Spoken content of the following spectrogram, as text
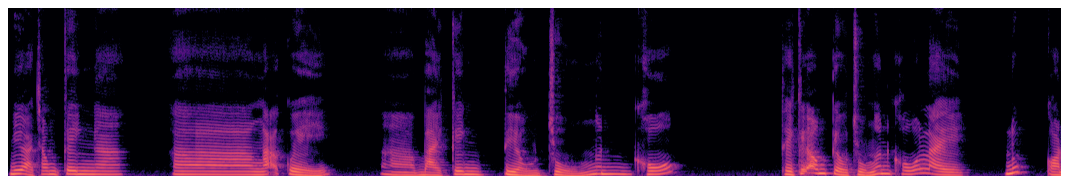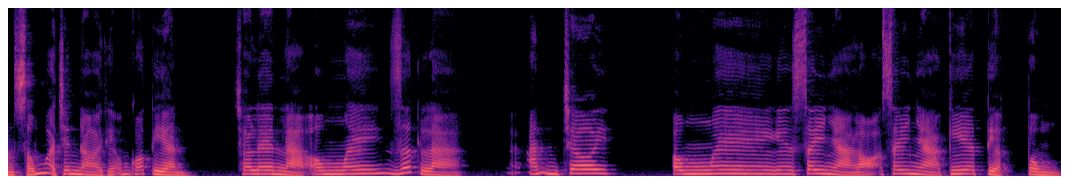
Như ở trong kinh à, à, uh, uh, ngã quỷ uh, bài kinh tiểu chủ ngân khố. Thì cái ông tiểu chủ ngân khố này lúc còn sống ở trên đời thì ông có tiền cho nên là ông ấy rất là ăn chơi. Ông ấy xây nhà lọ xây nhà kia tiệc tùng.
